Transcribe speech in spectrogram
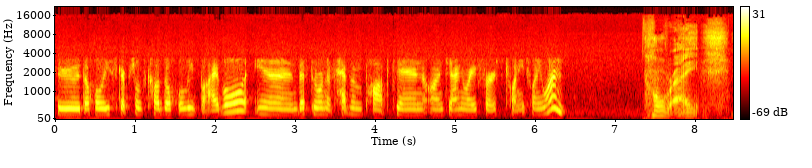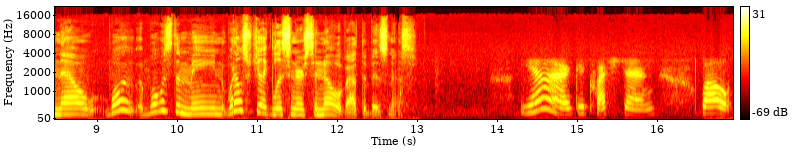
through the Holy Scriptures called the Holy Bible, and the Throne of Heaven popped in on January 1st, 2021. All right. Now, what what was the main? What else would you like listeners to know about the business? Yeah, good question. Well,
